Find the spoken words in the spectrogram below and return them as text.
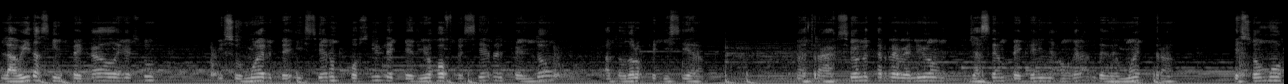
La vida sin pecado de Jesús y su muerte hicieron posible que Dios ofreciera el perdón a todos los que quisieran. Nuestras acciones de rebelión, ya sean pequeñas o grandes, demuestran que somos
